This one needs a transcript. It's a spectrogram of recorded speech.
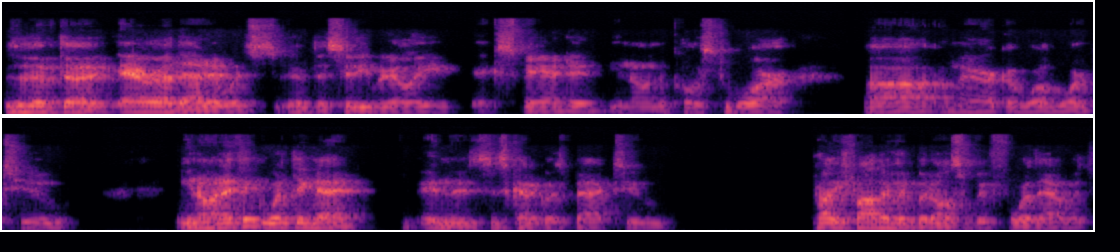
The, the era that it was the city really expanded, you know, in the post-war uh, America, World War II. You know, and I think one thing that, and this just kind of goes back to probably fatherhood, but also before that with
